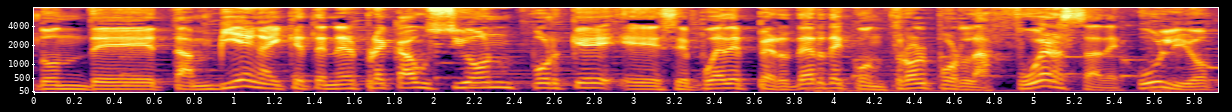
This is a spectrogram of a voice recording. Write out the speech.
donde también hay que tener precaución porque eh, se puede perder de control por la fuerza de Julio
